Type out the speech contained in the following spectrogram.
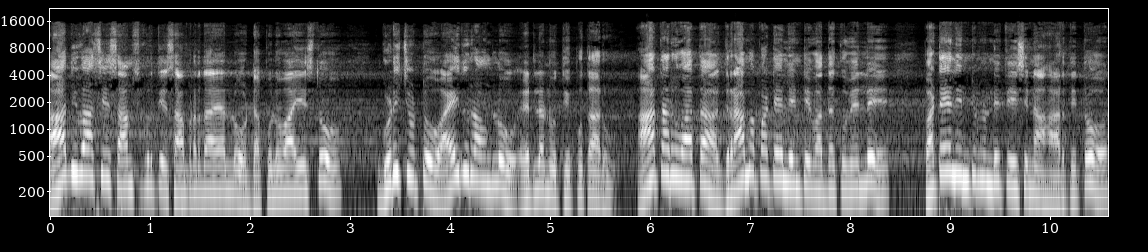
ఆదివాసీ సాంస్కృతి సాంప్రదాయాల్లో డప్పులు వాయిస్తూ గుడి చుట్టూ ఐదు రౌండ్లు ఎడ్లను తిప్పుతారు. ఆ తరువాత గ్రామ పటేల్ ఇంటి వద్దకు వెళ్ళి పటేల్ ఇంటి నుండి తీసిన హారతితో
